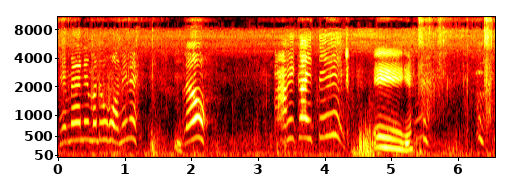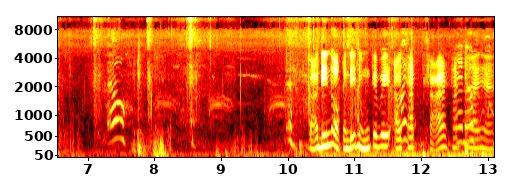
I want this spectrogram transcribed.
ให้แม่นี่มาดูหัวนี่นี่เร็วมาใกล้ๆตีเอ๊ะ เร็ว เอาดินออกก่อนดิหนูจะไปเอาทับขาทับอะไรอะ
